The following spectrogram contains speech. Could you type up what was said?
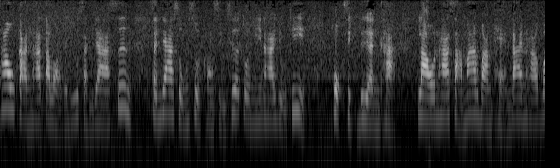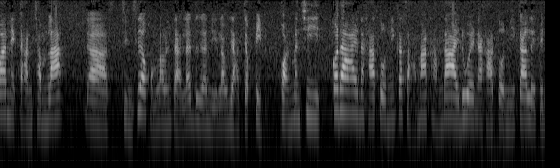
เท่า ๆกันนะคะ ตลอดอายุสัญญา ซึ่งสัญญาสูงสุดของสินเชื่อตัวนี้นะคะ อยู่ที่ 60 เดือนค่ะ เรานะคะสามารถวางแผนได้นะคะว่าในการชำระสินเชื่อของเราในแต่ละเดือนนี่เราอยากจะปิดก่อนบัญชีก็ได้นะคะ ตัวนี้ก็สามารถทำได้ด้วยนะคะ ตัวนี้ก็เลยเป็น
